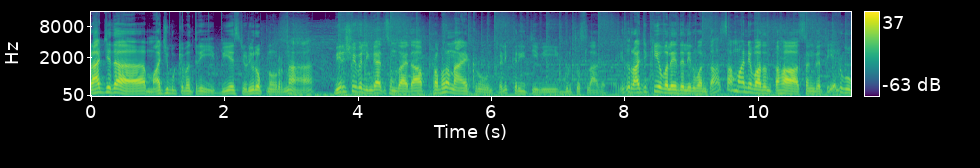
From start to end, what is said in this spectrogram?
ರಾಜ್ಯದ ಮಾಜಿ ಮುಖ್ಯಮಂತ್ರಿ ಬಿ ಎಸ್ ಯಡಿಯೂರಪ್ಪನವರನ್ನ ವೀರಶೈವ ಲಿಂಗಾಯತ ಸಮುದಾಯದ ಪ್ರಬಲ ನಾಯಕರು ಅಂತೇಳಿ ಕರೀತೀವಿ, ಗುರುತಿಸಲಾಗುತ್ತೆ. ಇದು ರಾಜಕೀಯ ವಲಯದಲ್ಲಿರುವಂತಹ ಸಾಮಾನ್ಯವಾದಂತಹ ಸಂಗತಿ, ಎಲ್ರಿಗೂ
